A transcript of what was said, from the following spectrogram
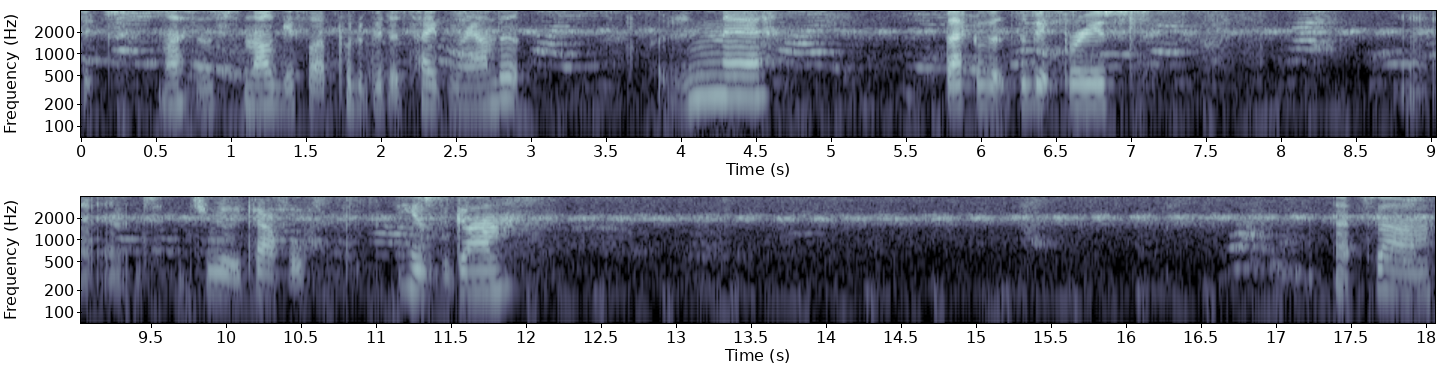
Fits nice and snug if I put a bit of tape around it. Put it in there. Back of it's a bit bruised, and it's really powerful. Here's the gun. That's um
